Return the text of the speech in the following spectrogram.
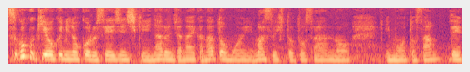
すごく記憶に残る成人式になるんじゃないかなと思います。人とさんの妹さん。で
